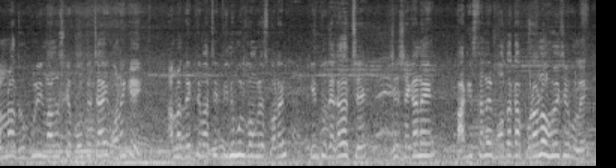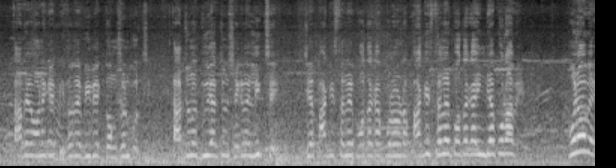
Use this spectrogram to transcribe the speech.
আমরা ধুপগুড়ির মানুষকে বলতে চাই অনেকে আমরা দেখতে পাচ্ছি তৃণমূল কংগ্রেস করেন, কিন্তু দেখা যাচ্ছে যে সেখানে পাকিস্তানের পতাকা পোড়ানো হয়েছে বলে তাদের অনেকে ভিতরে বিবেক দংশন করছে। তার জন্য দুই একজন সেখানে লিখছে যে, পাকিস্তানের পতাকা পোড়ানোটা পাকিস্তানের পতাকা, ইন্ডিয়া পোড়াবে। পোড়াবে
